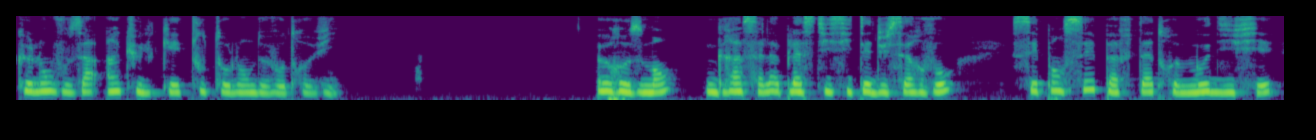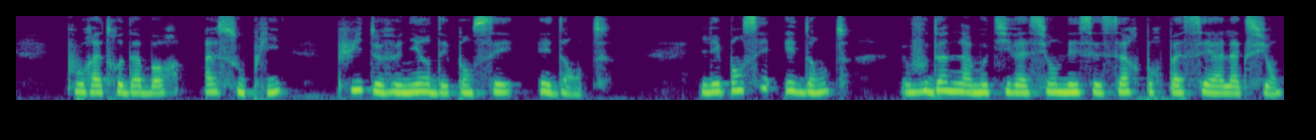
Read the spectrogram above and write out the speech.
que l'on vous a inculquées tout au long de votre vie. Heureusement, grâce à la plasticité du cerveau, ces pensées peuvent être modifiées pour être d'abord assouplies puis devenir des pensées aidantes. Les pensées aidantes vous donnent la motivation nécessaire pour passer à l'action.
